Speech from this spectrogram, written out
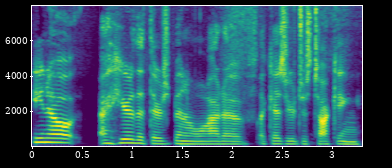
You know, I hear that there's been a lot of, like, as you're just talking,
